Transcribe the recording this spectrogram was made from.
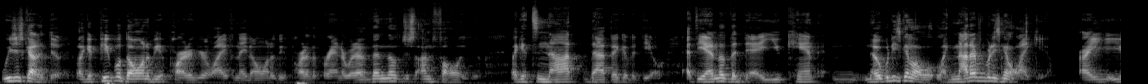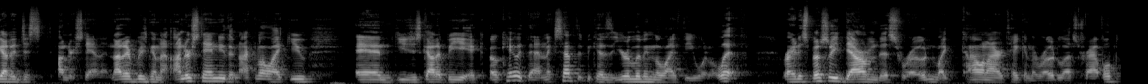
we just got to do it. Like if people don't want to be a part of your life and they don't want to be part of the brand or whatever, then they'll just unfollow you. Like it's not that big of a deal. At the end of the day, you can't. Nobody's gonna like. Not everybody's gonna like you. All right, you, you got to just understand that. Not everybody's gonna understand you. They're not gonna like you and you just got to be okay with that and accept it because you're living the life that you want to live right? Especially down this road like kyle and i are taking the road less traveled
